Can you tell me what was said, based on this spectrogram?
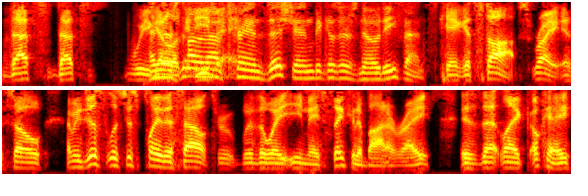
that's, that's where you and gotta there's look not at enough eBay transition because there's no defense. can't get stops. Right. And so, I mean, just, let's just play this out through with the way Ime's thinking about it, right? Is that like, okay,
